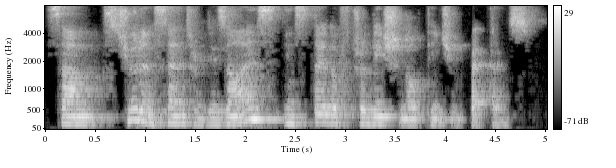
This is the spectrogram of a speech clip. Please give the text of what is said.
some student-centered designs instead of traditional teaching patterns.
